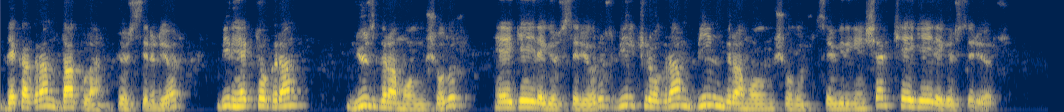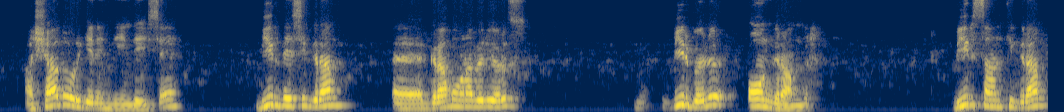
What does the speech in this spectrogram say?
Dekagram dagla gösteriliyor. 1 hektogram 100 gram olmuş olur. HG ile gösteriyoruz. 1 kilogram 1000 gram olmuş olur sevgili gençler. KG ile gösteriyoruz. Aşağı doğru gelindiğinde ise 1 desigram e, gramı ona bölüyoruz. 1 bölü 10 gramdır. 1 santigram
